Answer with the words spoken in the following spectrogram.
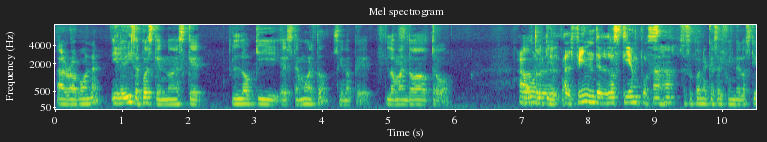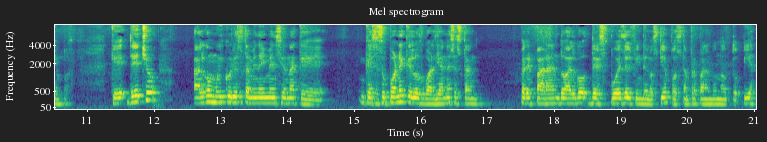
a Rabona y le dice pues que no es que Loki esté muerto, sino que lo mandó a otro a otro tiempo. Al fin de los tiempos. Ajá, se supone que es el fin de los tiempos. Que de hecho, algo muy curioso también ahí menciona que, que se supone que los guardianes están preparando algo después del fin de los tiempos, están preparando una utopía.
